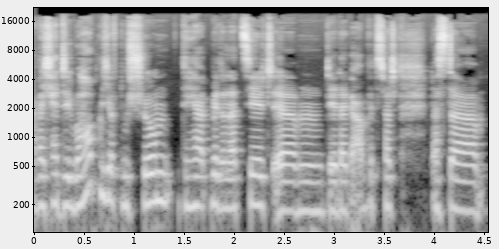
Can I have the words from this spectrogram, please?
aber ich hatte überhaupt nicht auf dem Schirm, der hat mir dann erzählt, ähm, der da gearbeitet hat, dass da,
